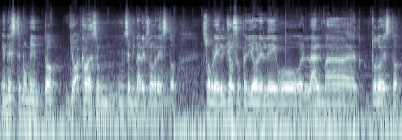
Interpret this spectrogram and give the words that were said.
en este momento, yo acabo de hacer un, un seminario sobre esto, sobre el yo superior, el ego, el alma, todo esto,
